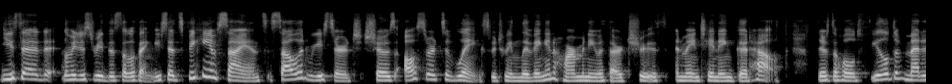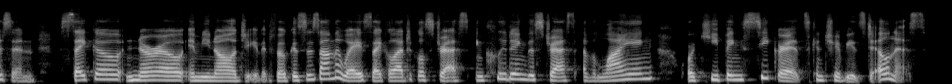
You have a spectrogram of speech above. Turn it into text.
You said, let me just read this little thing. You said, speaking of science, solid research shows all sorts of links between living in harmony with our truth and maintaining good health. There's a whole field of medicine, psychoneuroimmunology, that focuses on the way psychological stress, including the stress of lying or keeping secrets, contributes to illness.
